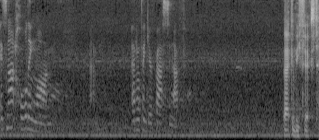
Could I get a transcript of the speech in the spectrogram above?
It's not holding long. I don't think you're fast enough. That can be fixed.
